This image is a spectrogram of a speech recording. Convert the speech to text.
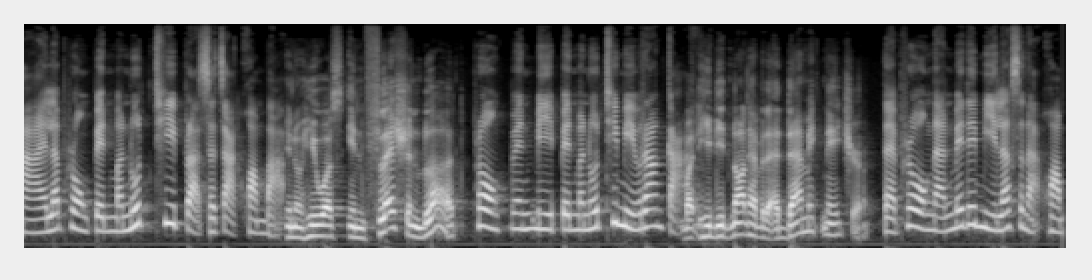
ท้ายและพระองค์เป็นมนุษย์ที่ปราศจากความบาป you know, he was in flesh and blood, พระองค์เป็นมีเป็นมนุษย์ที่มีร่างกาย but he did not have the Adamic nature. แต่พระองค์นั้นไม่ได้มีลักษณะความ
